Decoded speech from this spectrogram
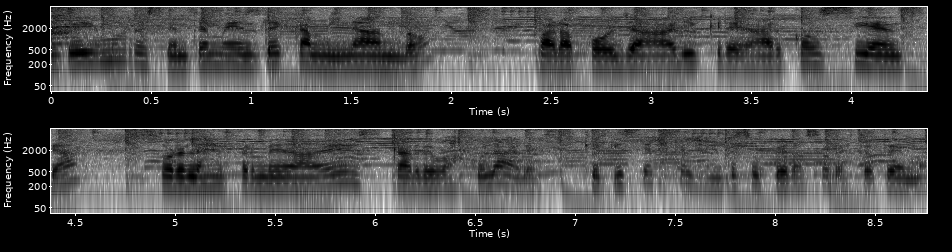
estuvimos recientemente caminando para apoyar y crear conciencia sobre las enfermedades cardiovasculares. ¿Qué quisieras que la gente supiera sobre este tema?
